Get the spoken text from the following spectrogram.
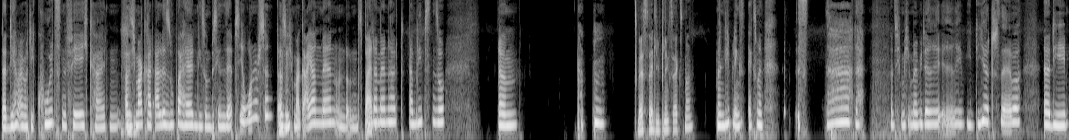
da, die haben einfach die coolsten Fähigkeiten. Also ich mag halt alle Superhelden, die so ein bisschen selbstironisch sind. Also Mhm. ich mag Iron Man und, und Spider-Man halt am liebsten so. Ähm, Wer ist der Äh, Lieblings-X-Men? mein Lieblings-X-Men ist, ah, da hatte ich mich immer wieder re revidiert selber. Äh, die,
